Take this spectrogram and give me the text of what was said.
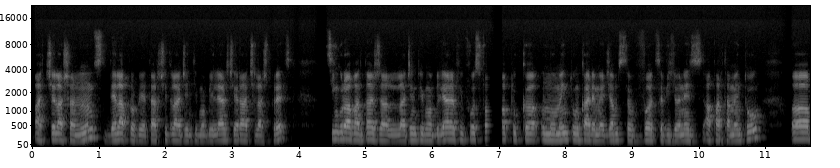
același anunț de la proprietar și de la agent imobiliar și era același preț Singurul avantaj al agentului imobiliar ar fi fost faptul că în momentul în care mergeam să văd, să vizionez apartamentul, uh,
